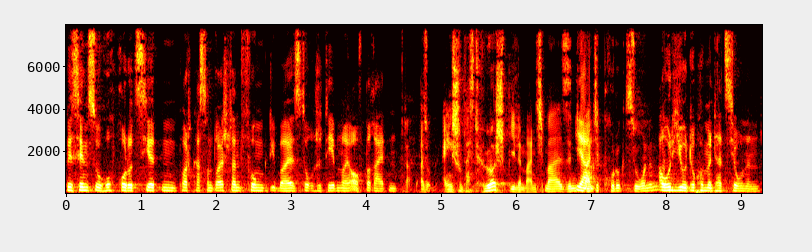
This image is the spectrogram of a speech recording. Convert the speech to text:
bis hin zu hochproduzierten Podcasts von Deutschlandfunk, die über historische Themen neu aufbereiten. Ja, also eigentlich schon fast Hörspiele manchmal sind Ja. manche Produktionen. Audiodokumentationen.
